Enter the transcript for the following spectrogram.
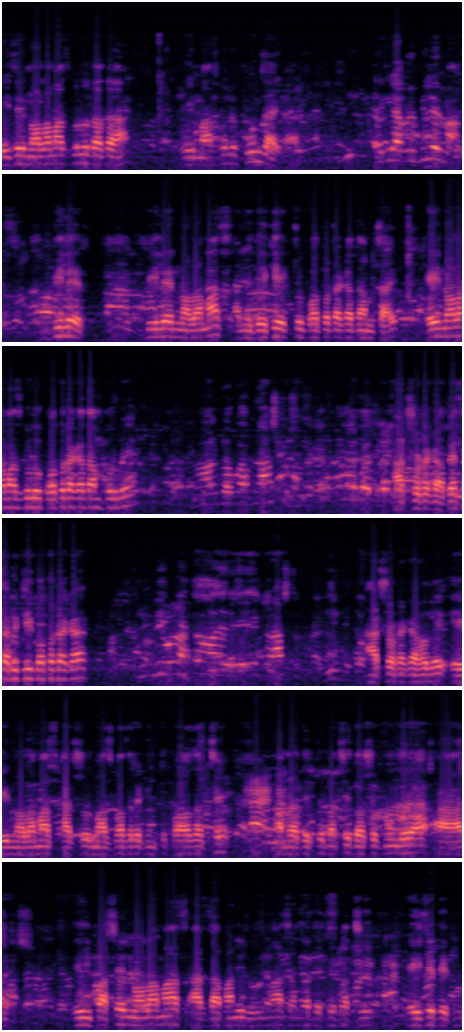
এই যে নলা মাছগুলো দাদা এই মাছগুলো কোন জায়গা? বিলের বিলের নলা মাছ। আমি দেখি একটু কত টাকা দাম চাই। এই নলা মাছগুলো কত টাকা দাম পড়বে? আটশো টাকা। বেচা বিক্রি কত টাকা? আটশো টাকা হলে এই নলা মাছ খারসুর মাছ বাজারে কিন্তু পাওয়া যাচ্ছে। আমরা দেখতে পাচ্ছি, দর্শক বন্ধুরা, আর এই পাশে নলা মাছ আর জাপানি রুই মাছ আমরা দেখতে পাচ্ছি। এই যে দেখুন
